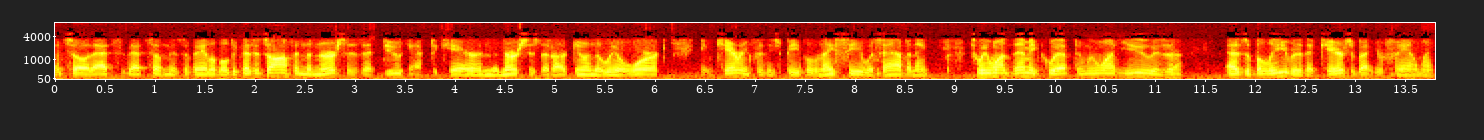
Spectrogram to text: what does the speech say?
And so that's that's something that's available because it's often the nurses that do have to care and the nurses that are doing the real work in caring for these people and they see what's happening. So we want them equipped and we want you as a as a believer that cares about your family.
